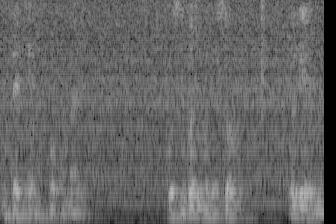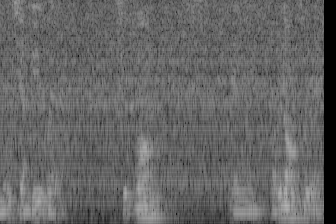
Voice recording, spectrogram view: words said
mo fẹ́ kẹ́ ẹ fọkàn balẹ̀. Kò sí nǹkan tí mo lè sọ tó lè rìn mú sí àbí ìgbàlà ṣùgbọ́n ẹ̀ ọlọ́run fún rẹ̀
